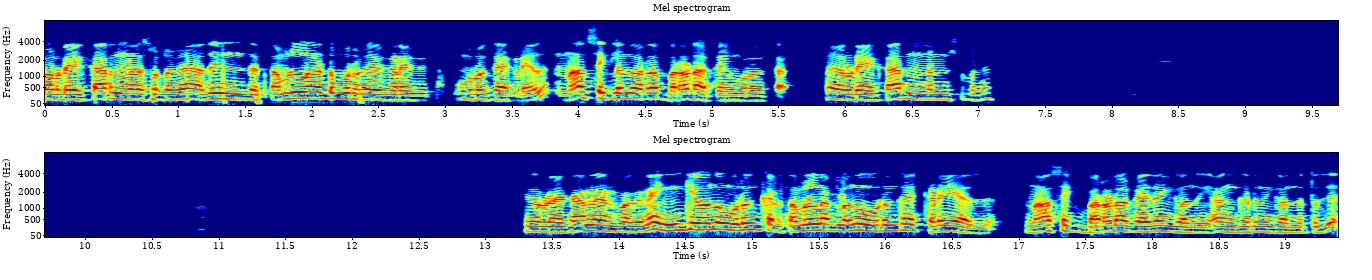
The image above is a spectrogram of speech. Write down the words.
அவருடைய காரணம் என்ன சொல்லுங்க? அது இந்த தமிழ்நாட்டு முருங்கை கிடையாது முருங்கைக்காய் கிடையாது. நாசிக்ல இருந்து வர்ற பரோடா காய் முருங்கைக்காய் அவருடைய காரணம் என்னன்னு சொல்லுங்க. இதனுடைய காரணம் என்ன பார்த்தீங்கன்னா இங்கே வந்து முருங்கைக்காய் தமிழ்நாட்டில் வந்து முருங்கைக்காய் கிடையாது. நாசிக் பரோடா காய் தான் இங்கே வந்து அங்கேருந்து இங்கே வந்துட்டு இருக்கு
